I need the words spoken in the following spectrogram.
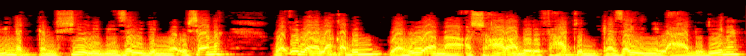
من التمثيل بزيد وأسامة وإلى لقب وهو ما أشعر برفعة كزين العابدين.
